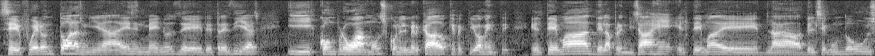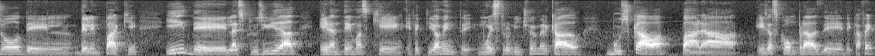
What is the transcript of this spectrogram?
se fueron todas las unidades en menos de, de tres días y comprobamos con el mercado que efectivamente el tema del aprendizaje, el tema de la, del segundo uso del, empaque y de la exclusividad eran temas que efectivamente nuestro nicho de mercado buscaba para esas compras de, de café.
